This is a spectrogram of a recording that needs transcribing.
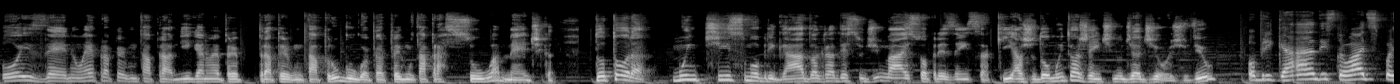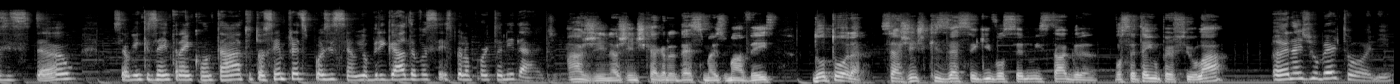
Pois é, não é para perguntar para amiga, não é para perguntar para o Google, é para perguntar para sua médica. Doutora, muitíssimo obrigado, agradeço demais sua presença aqui, ajudou muito a gente no dia de hoje, viu? Obrigada, estou à disposição. Se alguém quiser entrar em contato, estou sempre à disposição. E obrigada a vocês pela oportunidade. Imagina, a gente que agradece mais uma vez. Doutora, se a gente quiser seguir você no Instagram, você tem um perfil lá? Ana Gilbertoni.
